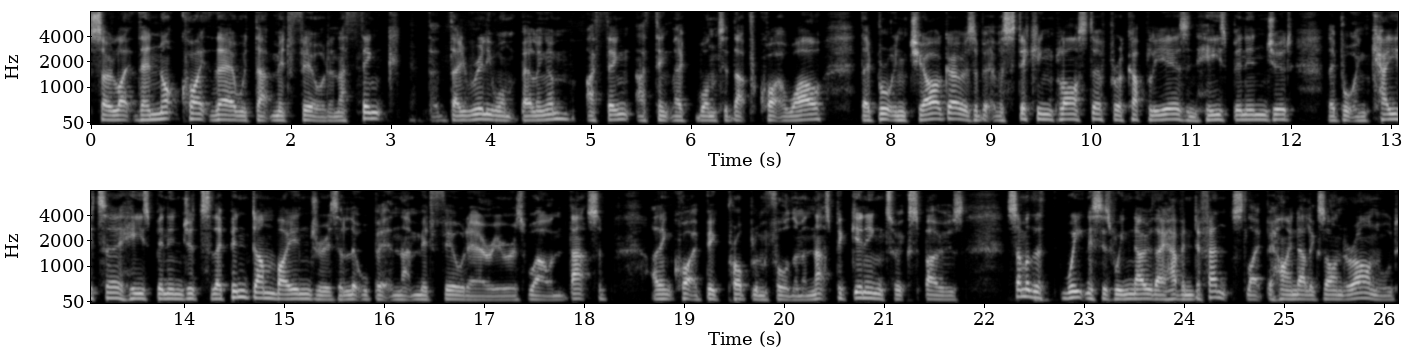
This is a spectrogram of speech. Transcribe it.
So like they're not quite there with that midfield, and I think they really want Bellingham. I think I think they've wanted that for quite a while. They brought in Thiago as a bit of a sticking plaster for a couple of years, and he's been injured. They brought in Keita, he's been injured, so they've been done by injuries a little bit in that midfield area as well, and that's a, I think quite a big problem for them, and that's beginning to expose some of the weaknesses we know they have in defence, like behind Alexander Arnold,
